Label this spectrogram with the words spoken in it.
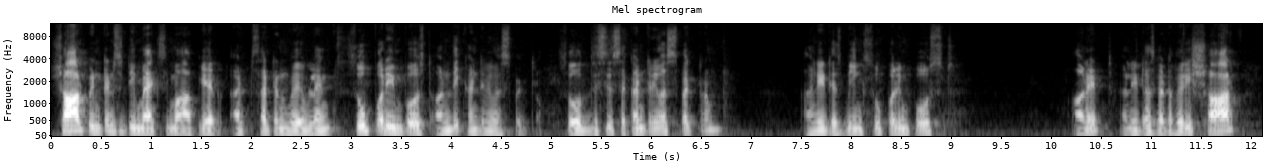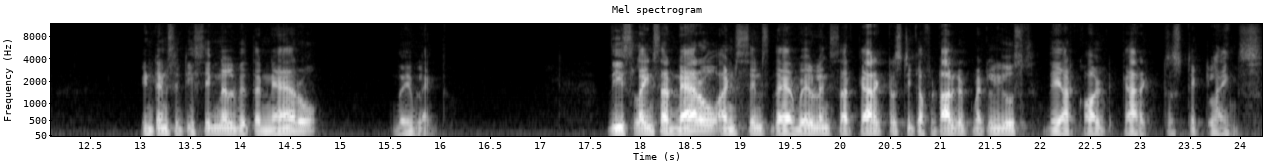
sharp intensity maxima appear at certain wavelengths superimposed on the continuous spectrum. So, this is a continuous spectrum and it is being superimposed on it and it has got a very sharp intensity signal with a narrow wavelength. these lines are narrow and since their wavelengths are characteristic of a target metal used, they are called characteristic lines.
